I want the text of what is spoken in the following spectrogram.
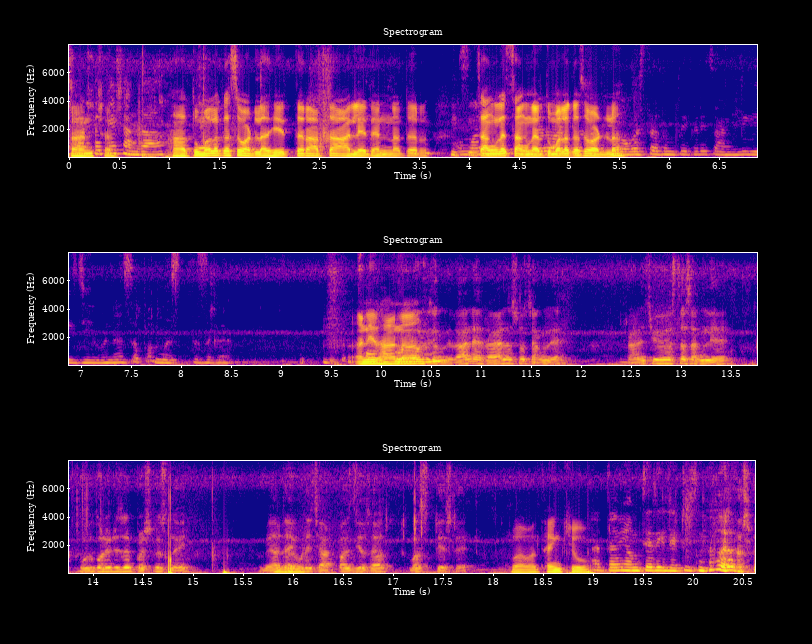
छान, छान. हां तुम्हाला कसं वाटलं? हे तर आता आले त्यांना तर चांगलंच सांगणार. तुम्हाला कसं वाटलं? अवस्था तुमच्या इकडे चांगली आहे जेवणाचं पण मस्त सगळं. आणि राहणं राहायला राहायला सुद्धा चांगलं आहे. राहण्याची व्यवस्था चांगली आहे. फूड क्वालिटीचा प्रश्नच नाही. मी आता एवढे चार पाच दिवस आहात. मस्त टेस्ट आहे. बाबा थँक्यू आता मी आमच्या रिलेटिव्ह परत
